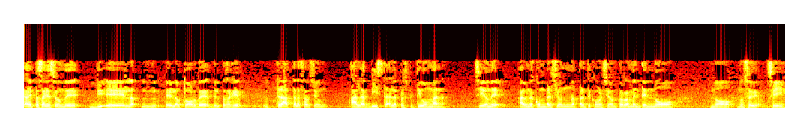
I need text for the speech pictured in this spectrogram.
Hay pasajes donde eh, el, autor de- del pasaje trata la salvación a la vista, a la perspectiva humana. ¿Sí? Donde hay una conversión, una parte de conversión, pero realmente no, no, no se dio. ¿Sí?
